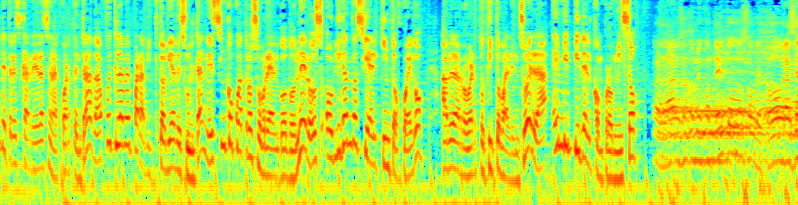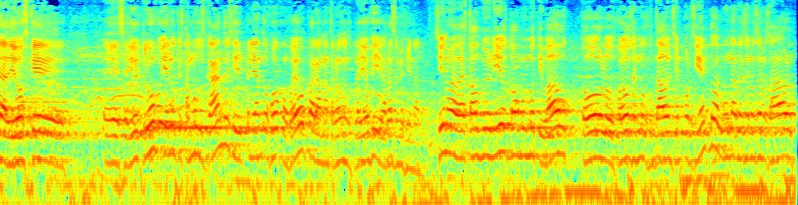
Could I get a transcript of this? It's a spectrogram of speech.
De tres carreras en la cuarta entrada fue clave para victoria de Sultanes 5-4 sobre algodoneros, obligando hacia el quinto juego. Habla Roberto Tito Valenzuela, MVP del compromiso. La verdad me siento muy contento, sobre todo gracias a Dios que eh, se dio el triunfo y es lo que estamos buscando y seguir peleando juego con juego para mantenernos en los playoffs y llegar a la semifinal. Sí, no, la verdad estamos muy unidos, estamos muy motivados, todos los juegos hemos juntado el 100%, algunas veces no se nos ha dado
